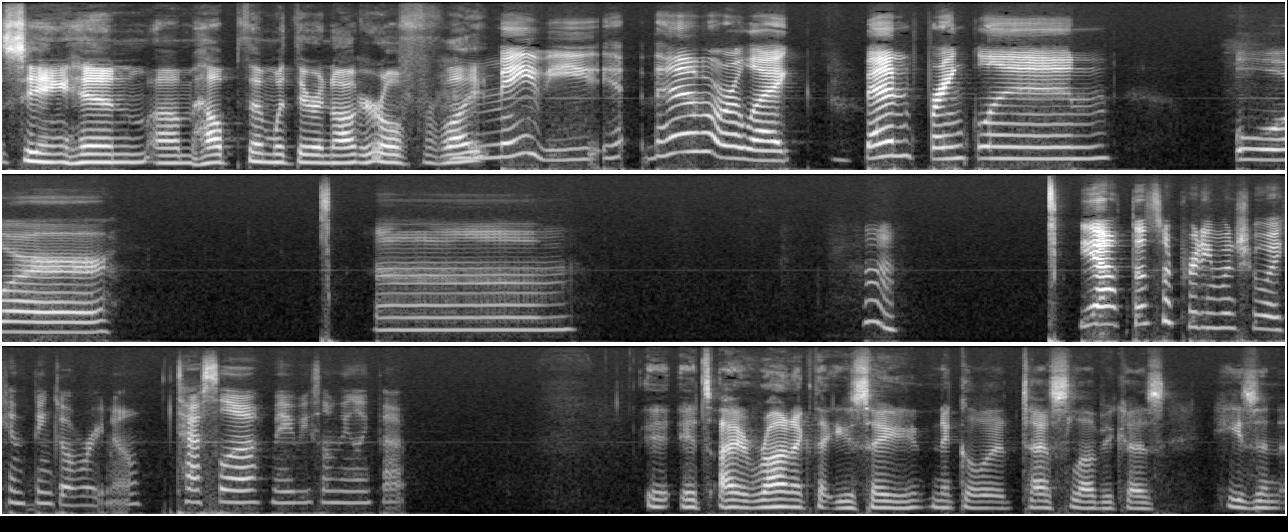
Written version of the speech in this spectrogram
Seeing him um, help them with their inaugural flight. Maybe them or like Ben Franklin or um hmm yeah that's pretty much who I can think of right now Tesla maybe something like that It, it's ironic that you say Nikola Tesla because he's in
